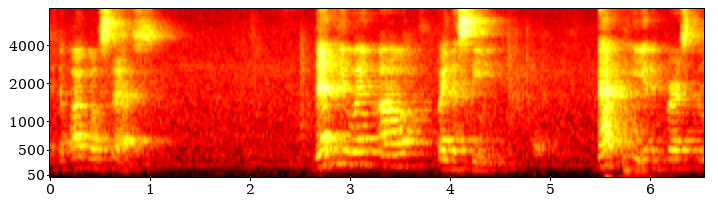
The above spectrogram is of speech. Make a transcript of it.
And the Bible says, Then he went out by the sea. That he refers to,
